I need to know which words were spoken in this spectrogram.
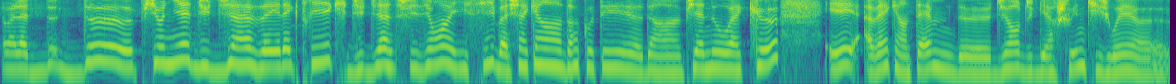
Voilà, deux, pionniers du jazz électrique, du jazz fusion. Ici, bah, chacun d'un côté d'un piano à queue et avec un thème de George Gershwin qui jouait euh,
